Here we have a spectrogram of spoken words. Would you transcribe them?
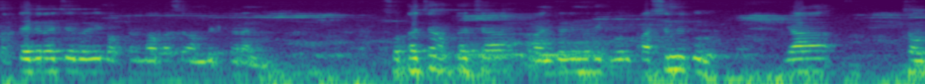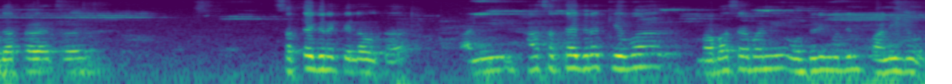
सत्याग्रहाच्या वेळी डॉक्टर बाबासाहेब आंबेडकरांनी स्वतःच्या हाताच्या प्रांजळीमध्ये घेऊन प्राशन्य करून या चौदा तळ्याचं सत्याग्रह केला होता. आणि हा सत्याग्रह केवळ बाबासाहेबांनी ओंजळीमधून पाणी घेऊन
